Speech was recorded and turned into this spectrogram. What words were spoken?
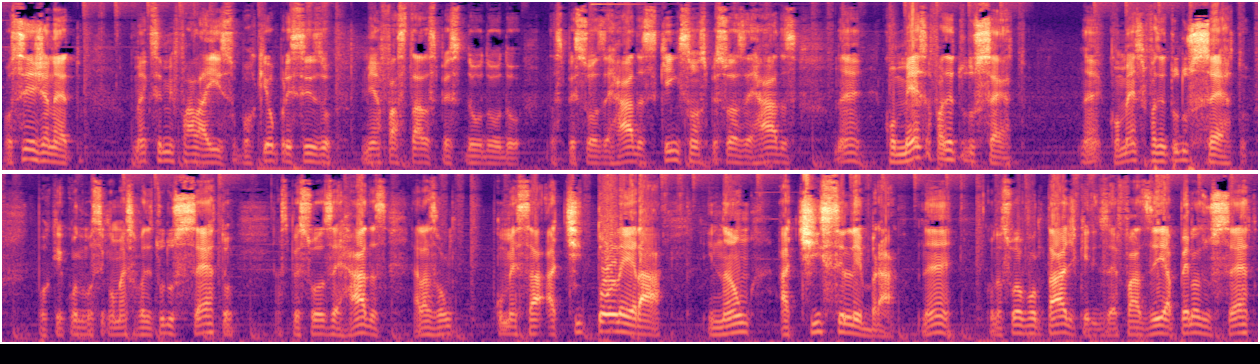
Ou seja, Neto, como é que você me fala isso? Porque eu preciso me afastar das, do, do, do, das pessoas erradas? Quem são as pessoas erradas? Né? Comece a fazer tudo certo né? Comece a fazer tudo certo, porque quando você começa a fazer tudo certo, as pessoas erradas elas vão começar a te tolerar e não a te celebrar, né? Quando a sua vontade, queridos, é fazer apenas o certo,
